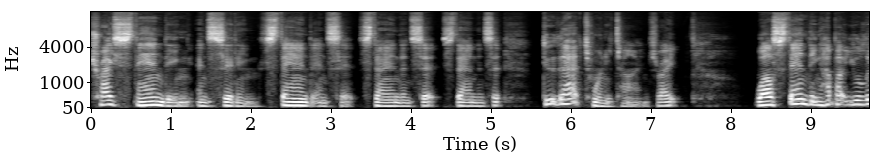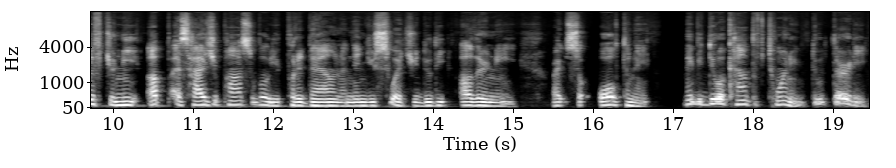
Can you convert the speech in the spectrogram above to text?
try standing and sitting? Stand and sit, stand and sit, stand and sit. Do that 20 times, right? While standing, how about you lift your knee up as high as you possible? You put it down and then you switch. You do the other knee, right? So alternate. Maybe do a count of 20, do 30,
